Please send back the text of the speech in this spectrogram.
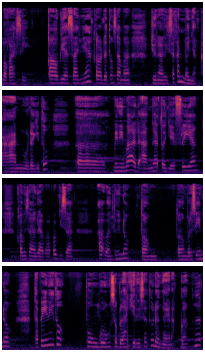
lokasi. Kalau biasanya kalau datang sama jurnalisnya kan banyak kan udah gitu uh, minimal ada Angga atau Jeffrey yang kalau misalnya ada apa-apa bisa ah bantuin dong tolong tolong bersihin dong. Tapi ini tuh punggung sebelah kiri saya tuh udah nggak enak banget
